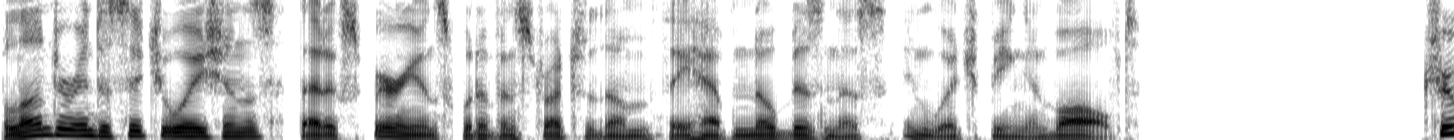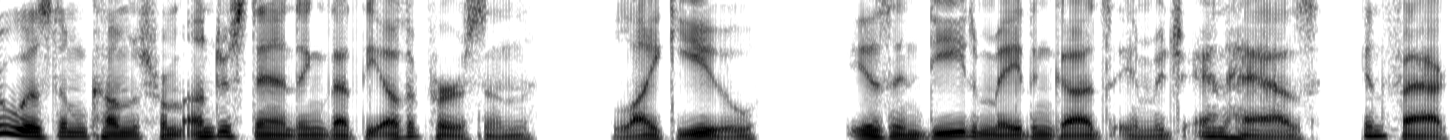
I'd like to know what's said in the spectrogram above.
blunder into situations that experience would have instructed them they have no business in which being involved. True wisdom comes from understanding that the other person, like you, is indeed made in God's image and has, in fact,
